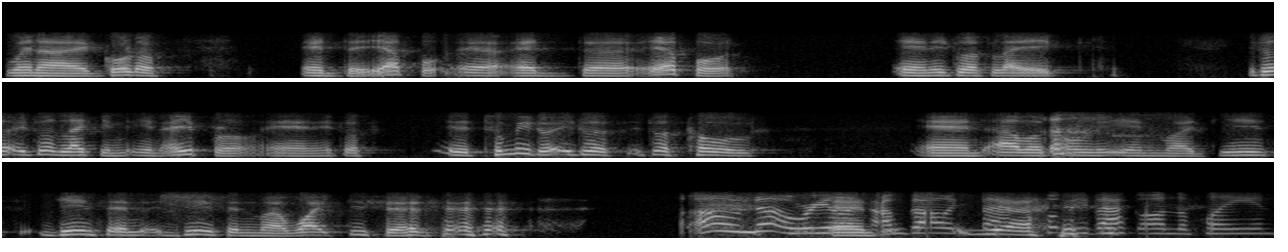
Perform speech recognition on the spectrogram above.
when I got off at the airport uh, at the airport, and it was like it was it was like in in April, and it was it, to me it was, it was cold, and I was only in my jeans jeans and jeans and my white t-shirt. oh no! Were you And- like, I'm going back. yeah. Put me back on the plane.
